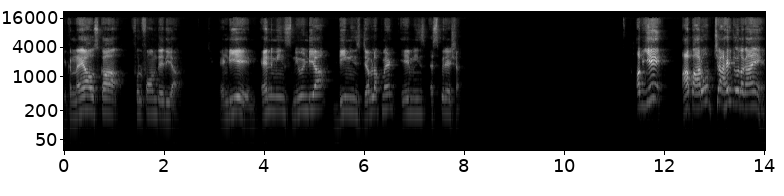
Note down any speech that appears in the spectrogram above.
एक नया उसका फुल फॉर्म दे दिया। NDA N means New India D means development A means aspiration अब ये आप आरोप चाहे जो लगाएँ,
